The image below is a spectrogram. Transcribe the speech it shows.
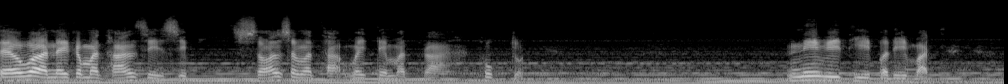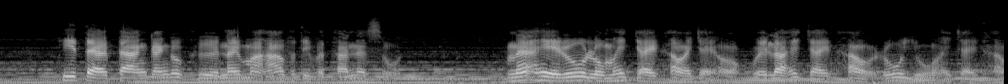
ต่ว่าในกรรมฐาน 40 สอนสมถะไว้เต็มอัตราทุกจุด นี่วิธีปฏิบัติที่แตกต่างกันก็คือในมหาปฏิปทานสูตรนะให้รู้ลมให้ใจเข้าให้ใจออก เวลาให้ใจเข้า รู้อยู่ให้ใจเข้า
